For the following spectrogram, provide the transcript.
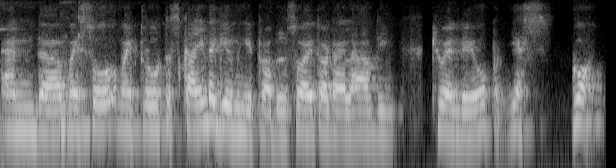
and uh, my so my throat is kind of giving me trouble. So I thought I'll have the Q and A open. Yes, go on.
